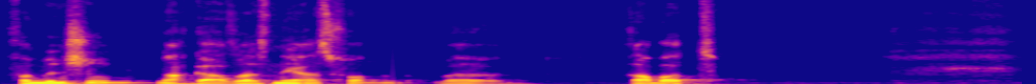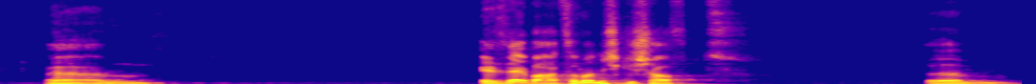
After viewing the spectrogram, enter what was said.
von München nach Gaza ist näher als von äh, Rabat. Ähm, er selber hat es aber nicht geschafft, ähm,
